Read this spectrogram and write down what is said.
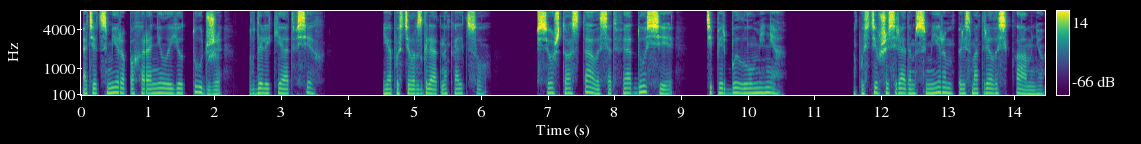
Отец мира похоронил ее тут же, вдалеке от всех. Я опустила взгляд на кольцо. Все, что осталось от Феодосии, теперь было у меня. Опустившись рядом с миром, присмотрелась к камню.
